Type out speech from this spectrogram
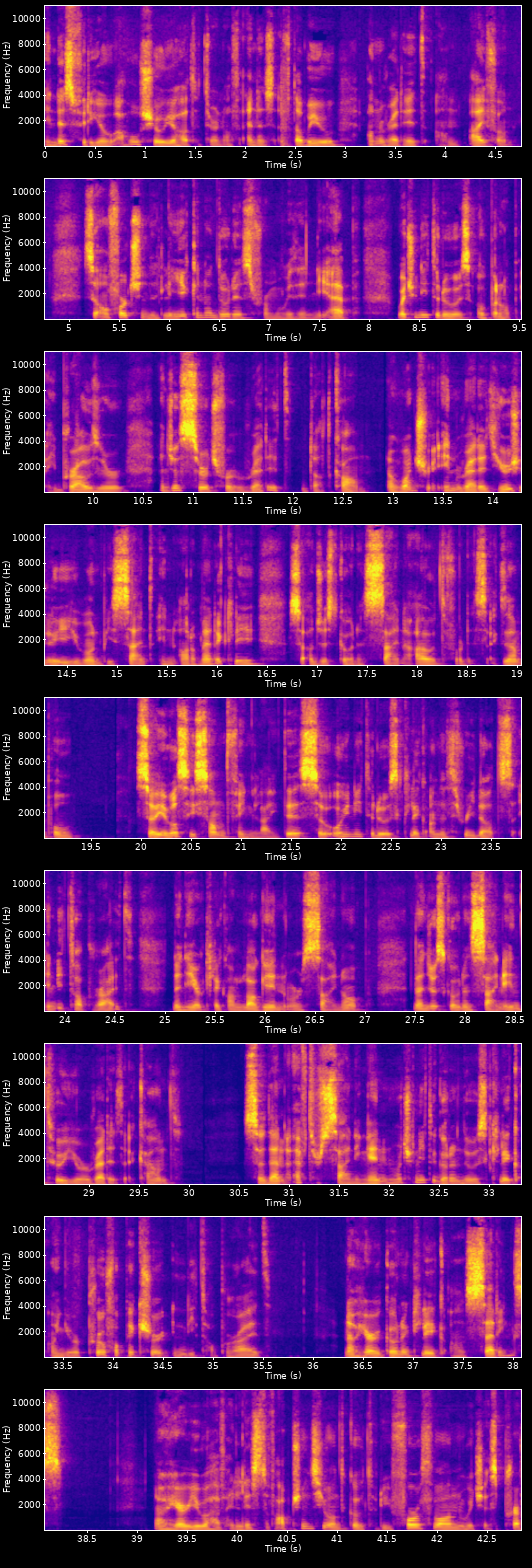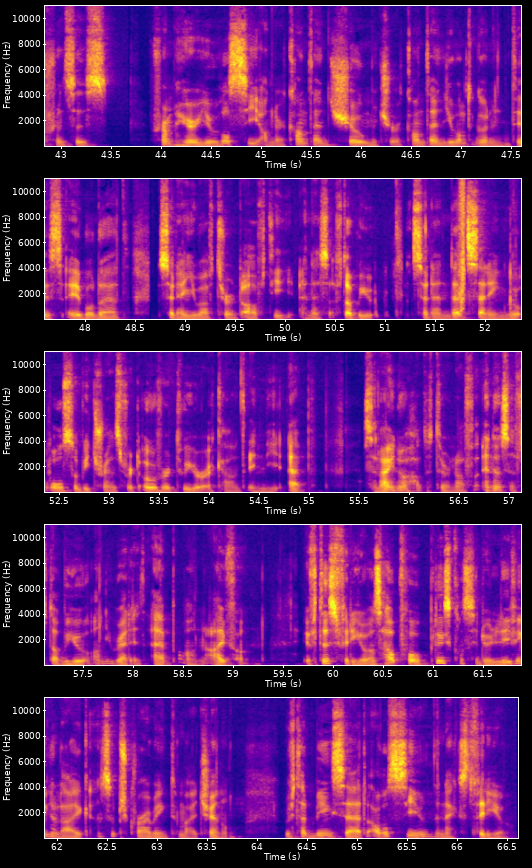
In this video, I will show you how to turn off NSFW on Reddit on iPhone. So unfortunately, you cannot do this from within the app. What you need to do is open up a browser and just search for reddit.com. Now once you're in Reddit, usually you won't be signed in automatically. So I'll just go and sign out for this example. So you will see something like this. So all you need to do is click on the three dots in the top right. Then here click on login or sign up. Then just go and sign into your Reddit account. So then after signing in, what you need to go and do is click on your profile picture in the top right. Now here go and click on settings. Now here you will have a list of options. You want to go to the fourth one, which is preferences. From here, you will see under content, show mature content. You want to go and disable that. So then you have turned off the NSFW. So then that setting will also be transferred over to your account in the app. So now you know how to turn off NSFW on the Reddit app on iPhone. If this video was helpful, please consider leaving a like and subscribing to my channel. With that being said, I will see you in the next video.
